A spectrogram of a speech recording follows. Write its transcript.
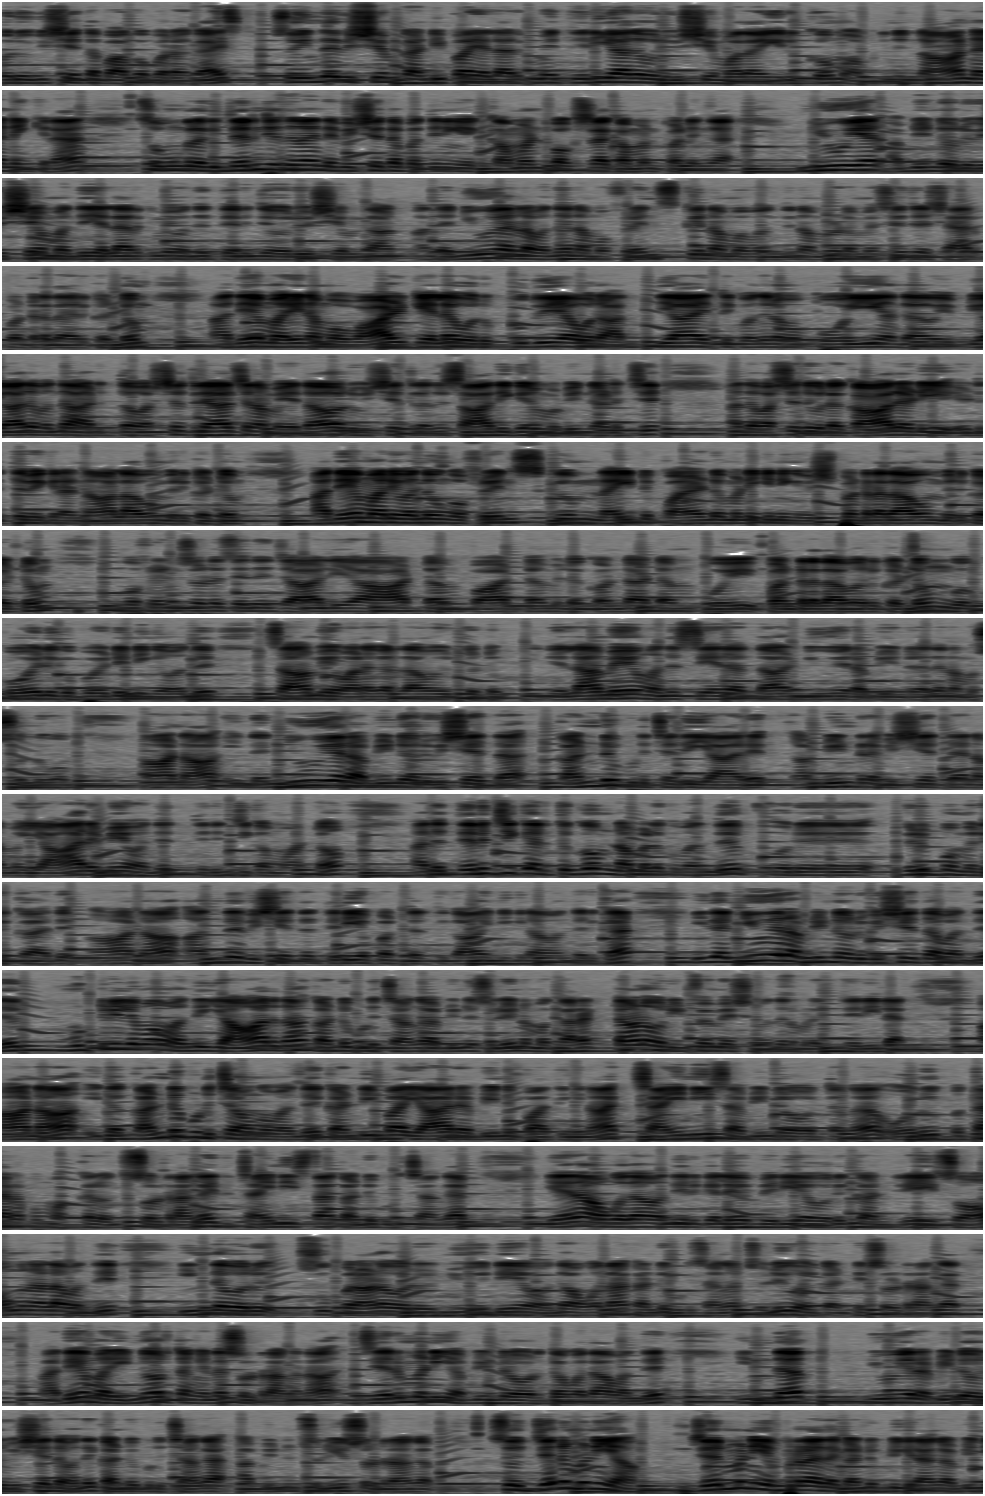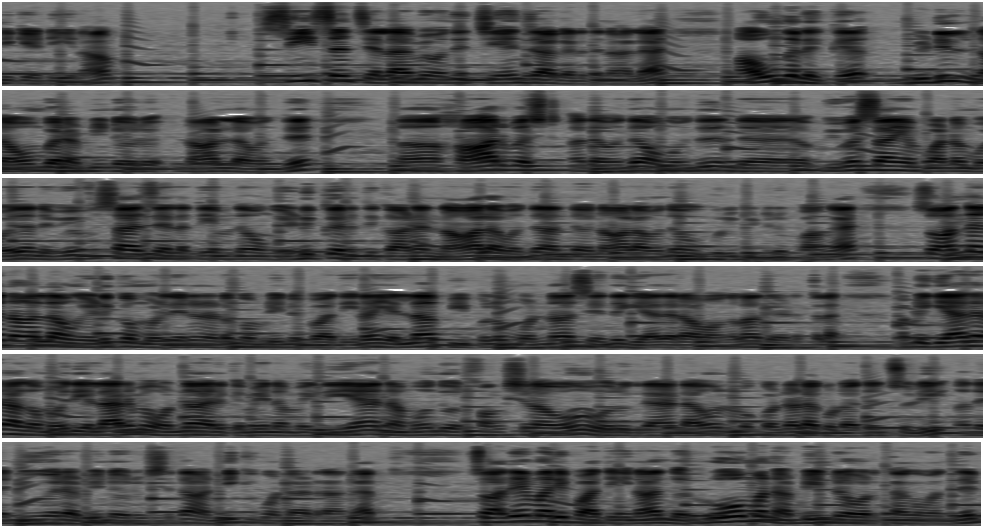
ஒரு விஷயத்தை பார்க்க போகிறோம் காய்ஸ் ஸோ இந்த விஷயம் கண்டிப்பாக எல்லாருக்குமே தெரியாத ஒரு விஷயமா தான் இருக்கும் அப்படின்னு நான் நினைக்கிறேன். ஸோ உங்களுக்கு தெரிஞ்சதுன்னா இந்த விஷயத்தை பற்றி நீங்கள் கமெண்ட் பாக்ஸில் கமெண்ட் பண்ணுங்க. நியூ இயர் அப்படின்ற ஒரு விஷயம் வந்து எல்லாருக்குமே வந்து தெரிஞ்ச ஒரு விஷயம் தான். அந்த நியூ இயரில் வந்து நம்ம ஃப்ரெண்ட்ஸ்க்கு நம்ம வந்து நம்மளோட மெசேஜை ஷேர் பண்ணுறதா இருக்கட்டும். அதே மாதிரி நம்ம வாழ்க்கையில் ஒரு புதிய ஒரு அத்தியாயத்துக்கு வந்து நம்ம போய் அந்த எப்படியாவது வந்து அடுத்த வருஷத்துலயாச்சும் நம்ம ஏதாவது ஒரு விஷயத்துல வந்து சாதிக்கணும் அப்படின்னு நினச்சி அந்த வருஷத்துக்குள்ள காலடி எடுத்து வைக்கிற நாளாகவும் இருக்கட்டும். அதே மாதிரி வந்து உங்கள் ஃப்ரெண்ட்ஸ்க்கும் நைட்டு பன்னெண்டு மணிக்கு நீங்கள் விஷ் பண்ணுறதாகவும் இருக்கட்டும். உங்கள் ஃப்ரெண்ட்ஸோட சேர்ந்து ஜாலியாக ஆட்டம் பாட்டம் இல்லை கொண்டாட்டம் போய் பண்ணுறதாகவும் இருக்கட்டும். உங்கள் கோயிலுக்கு போயிட்டு நீங்கள் வந்து சாமியை வணங்குறதாகவும் இருக்கட்டும். இது எல்லாமே வந்து சேர்ந்தது தான் நியூ இயர் அப்படின்றத நம்ம சொல்லுவோம். ஆனால் இந்த நியூ இயர் அப்படின்ற ஒரு விஷயத்த கண்டுபிடிச்சது யார்? அப்படின்ற விஷயத்த நம்ம யாருமே வந்து தெரிஞ்சுக்க மாட்டோம். அதை தெரிஞ்சுக்கிறதுக்கும் நம்மளுக்கு வந்து ஒரு விருப்பம் இருக்காது. ஆனால் அந்த விஷயத்தை தெரியப்படுத்துறதுக்காக இன்றைக்கி நான் வந்திருக்கேன். இந்த நியூ இயர் அப்படின்ற ஒரு விஷயத்த வந்து முற்றிலுமாக வந்து யார் தான் கண்டுபிடிச்சாங்க அப்படின்னு சொல்லி நம்ம கரெக்டான ஒரு இன்ஃபர்மேஷன் வந்து நம்மளுக்கு தெரியல. ஆனால் இதை கண்டுபிடிச்சவங்க வந்து கண்டிப்பாக யார் அப்படின்னு பார்த்தீங்கன்னா சைனீஸ் அப்படின்ற ஒருத்தவங்க ஒரு தரப்பு மக்கள் வந்து சொல்கிறாங்க இது சைனீஸ் தான் கண்டுபிடிச்சாங்க. ஏன்னா அவங்க தான் வந்து இருக்கலையே பெரிய ஒரு கண்ட்ரி ஸோ அவங்களால வந்து இந்த ஒரு சூப்பரான ஒரு நியூ டே வந்து அவங்க தான் கண்டுபிடிச்சாங்கன்னு சொல்லி ஒரு கண்ட்ரி சொல்கிறாங்க அதே மாதிரி இன்னொருத்தவங்க என்ன சொல்கிறாங்கன்னா ஜெர்மனி அப்படின்ற ஒருத்தவங்க தான் வந்து இந்த நியூ இயர் அப்படின்ற ஒரு விஷயத்தை வந்து கண்டுபிடிச்சாங்க அப்படின்னு சொல்லி சொல்கிறாங்க ஸோ ஜெர்மனியா ஜெர்மனி எப்படி இதை கண்டுபிடிக்கிறாங்க அப்படின்னு கேட்டிங்கன்னா சீசன்ஸ் எல்லாமே வந்து சேஞ்ச் ஆகிறதுனால அவங்களுக்கு மிடில் நவம்பர் அப்படின்ற ஒரு நாளில் வந்து ஹார்வெஸ்ட் அதை வந்து அவங்க வந்து இந்த விவசாயம் பண்ணும்போது அந்த விவசாயத்தை எல்லாத்தையும் வந்து அவங்க எடுக்கிறதுக்கான நாளை வந்து அந்த நாளை வந்து அவங்க குறிப்பிட்டிருப்பாங்க. ஸோ அந்த நாளில் அவங்க எடுக்கும்பொழுது என்ன நடக்கும் அப்படின்னு பார்த்தீங்கன்னா எல்லா பீப்புளும் ஒன்றா சேர்ந்து கேதர் ஆவாங்களாம் அந்த இடத்துல. அப்படி கேதர் ஆகும்போது எல்லாருமே ஒன்றா இருக்குமே நம்ம இது ஏன் நம்ம வந்து ஒரு ஃபங்க்ஷனாகவும் ஒரு கிராண்டாகவும் நம்ம கொண்டாடக்கூடாதுன்னு சொல்லி அந்த நியூ இயர் அப்படின்ற ஒரு விஷயத்தை அன்னைக்கு கொண்டாடுறாங்க. ஸோ அதே மாதிரி பார்த்தீங்கன்னா இந்த ரோமன் அப்படின்ற ஒருத்தவங்க வந்து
